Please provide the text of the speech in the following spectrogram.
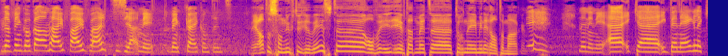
Dus dat vind ik ook al een high five waard. Dus ja, nee, ik ben kei content. Ben je altijd zo nuchter geweest uh, of heeft dat met uh, tournee Mineral te maken? Nee, nee, nee. nee. Uh, ik, ik ben eigenlijk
